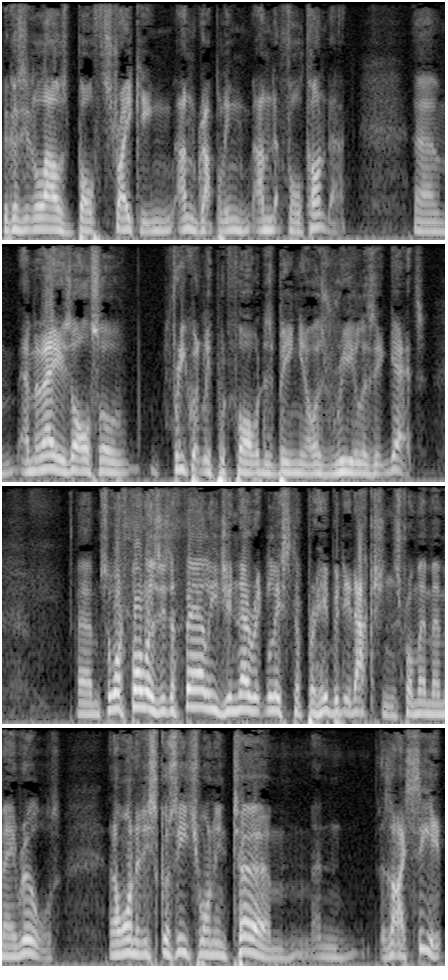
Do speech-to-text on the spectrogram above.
because it allows both striking and grappling and full contact. Um, MMA is also frequently put forward as being, you know, as real as it gets. Um, so what follows is a fairly generic list of prohibited actions from MMA rules, and I want to discuss each one in turn. And as I see it,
